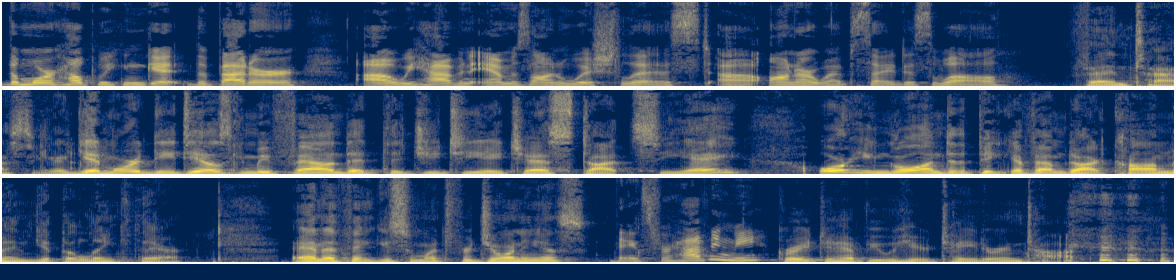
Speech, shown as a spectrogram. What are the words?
the more help we can get, the better. Uh, we have an Amazon wish list uh, on our website as well. Fantastic. Again, more details can be found at the gths.ca, or you can go on to the peakfm.com and get the link there. Anna, thank you so much for joining us. Thanks for having me. Great to have you here, Tater and Tot.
